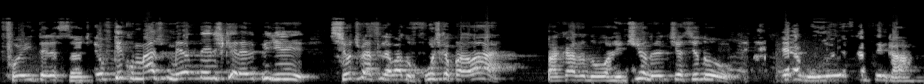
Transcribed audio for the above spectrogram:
foi interessante. Eu fiquei com mais medo deles quererem pedir. Se eu tivesse levado o Fusca pra lá, pra casa do argentino, ele tinha sido pego e eu ia ficar sem carro.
